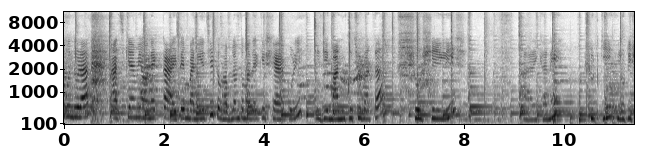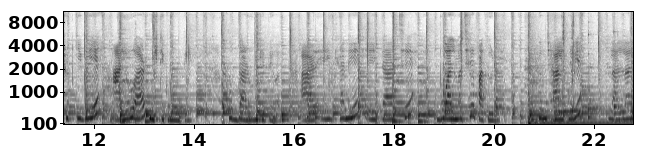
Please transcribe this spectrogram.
হ্যালো বন্ধুরা। আজকে আমি অনেকটা আইটেম বানিয়েছি, তো ভাবলাম তোমাদেরকে শেয়ার করি। এই যে মানকুচু বাটা, সর্ষে ইলিশ, আর এখানে শুটকি, লটি শুটকি দিয়ে আলু আর মিষ্টি কুমড় দিয়ে। খুব দারুণ খেতে হয়। আর এইখানে এইটা আছে বোয়াল মাছের পাতুরি। একদম ঝাল করে, লাল লাল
